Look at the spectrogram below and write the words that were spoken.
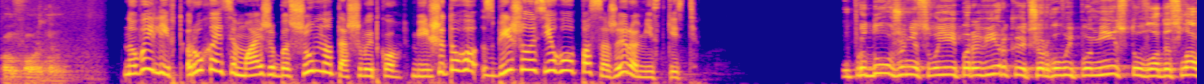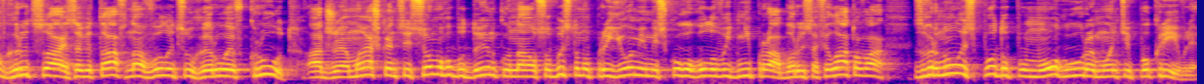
комфортним. Новий ліфт рухається майже безшумно та швидко. Більше того, збільшилась його пасажиромісткість. У продовженні своєї перевірки черговий по місту Владислав Грицай завітав на вулицю Героїв Крут, адже мешканці сьомого будинку на особистому прийомі міського голови Дніпра Бориса Філатова звернулись по допомогу у ремонті покрівлі.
